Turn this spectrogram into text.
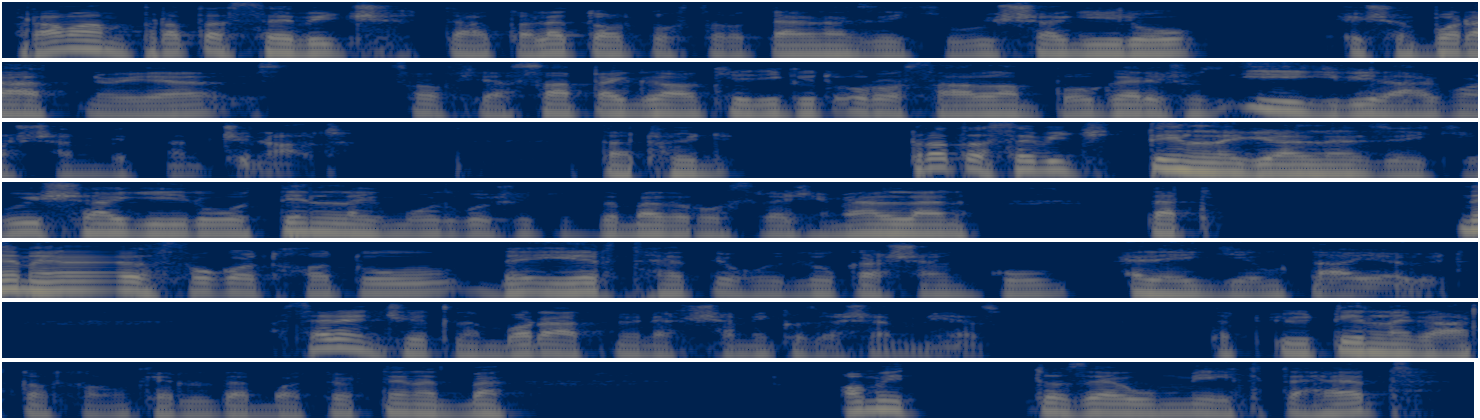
Raman Pratasevics, tehát a letartóztatott ellenzéki újságíró, és a barátnője Sofia Sapega, aki egyébként orosz állampolgár, és az égvilágon semmit nem csinált. Tehát, hogy Pratasevics tényleg ellenzéki újságíró, tényleg mozgósított a belorusz rezsim ellen, tehát nem elfogadható, de érthető, hogy Lukashenko eléggé utálja őt. A szerencsétlen barátnőnek semmi köze semmihez. Tehát ő tényleg ártatlanul került ebbe a történetbe. Amit az EU még tehet,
